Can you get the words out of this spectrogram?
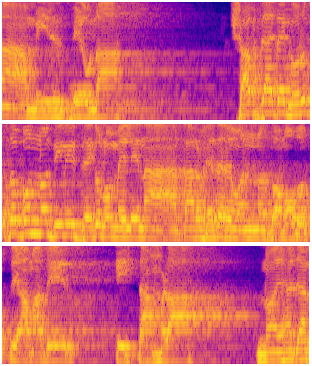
না মিলছেও না। সব জায়গায় গুরুত্বপূর্ণ জিনিস যেগুলো মেলে না তার ভেতরে অন্যতম হচ্ছে আমাদের এই চামড়া। নয় হাজার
